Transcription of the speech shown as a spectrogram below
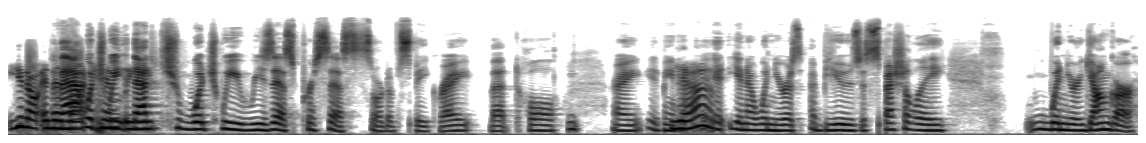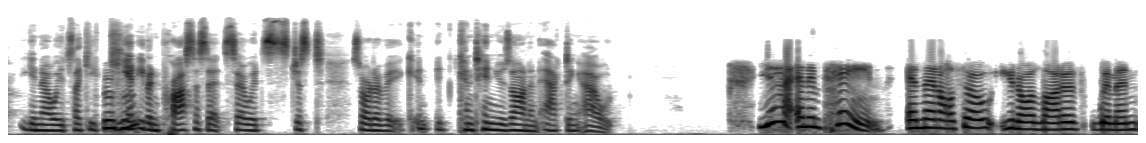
you know, and then that, that, which we lead, that which we resist persists, sort of speak, right? That whole right. I mean, Yeah. it, you know, when you're abused, especially when you're younger, you know, it's like you Mm-hmm. can't even process it. So it's just sort of it, it continues on and acting out. yeah, and in pain, and then also you know, a lot of women,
